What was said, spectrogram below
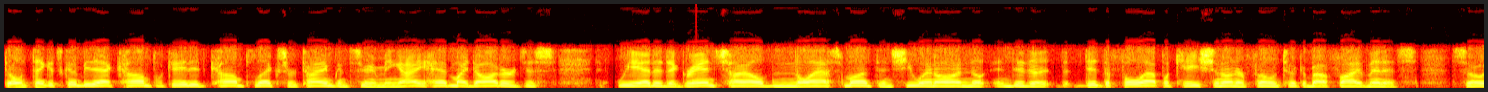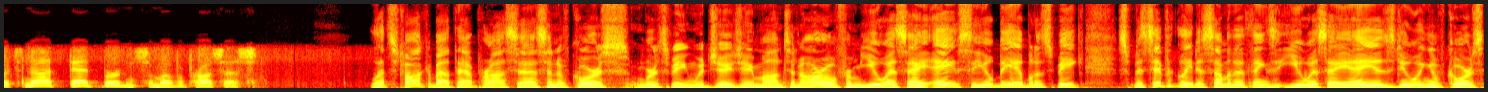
don't think it's going to be that complicated, complex, or time consuming. I had my daughter just we added a grandchild in the last month, and she went on and did a did the full application on her phone. Took about five minutes, so it's not that burdensome of a process. Let's talk about that process. And of course, we're speaking with JJ Montanaro from USAA. So you'll be able to speak specifically to some of the things that USAA is doing. Of course,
